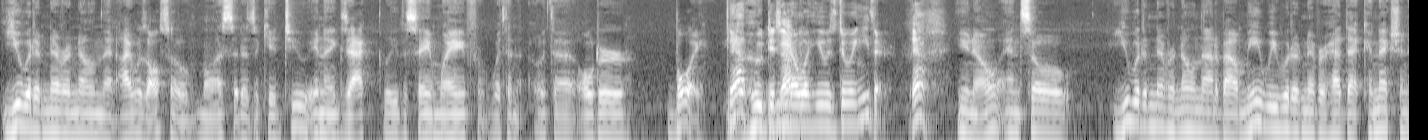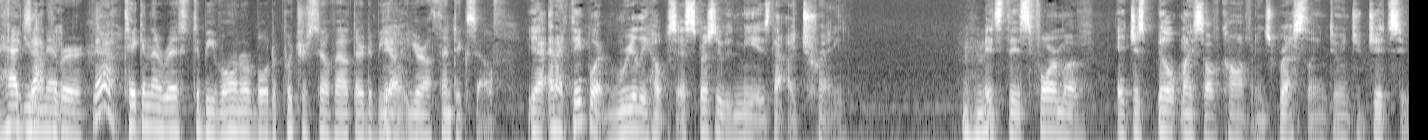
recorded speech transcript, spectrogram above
You would have never known that I was also molested as a kid too, in exactly the same way for, with an with an older boy, Yeah, know, who didn't know what he was doing either. yeah, You know, and so you would have never known that about me. We would have never had that connection had Exactly. you never Yeah. taken the risk to be vulnerable, to put yourself out there, to be Yeah. your authentic self. Yeah. And I think what really helps, especially with me, is that I train. Mm-hmm. It's this form of it just built my self confidence. Wrestling, doing jujitsu,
